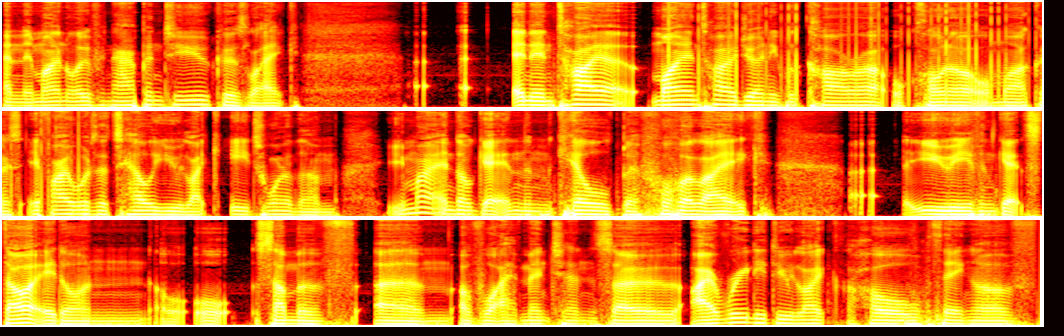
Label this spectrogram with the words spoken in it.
and they might not even happen to you because like an entire my entire journey with Kara or Connor or Marcus, if I were to tell you like each one of them, you might end up getting them killed before like uh, you even get started on or, or some of um of what I've mentioned. So I really do like the whole thing of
